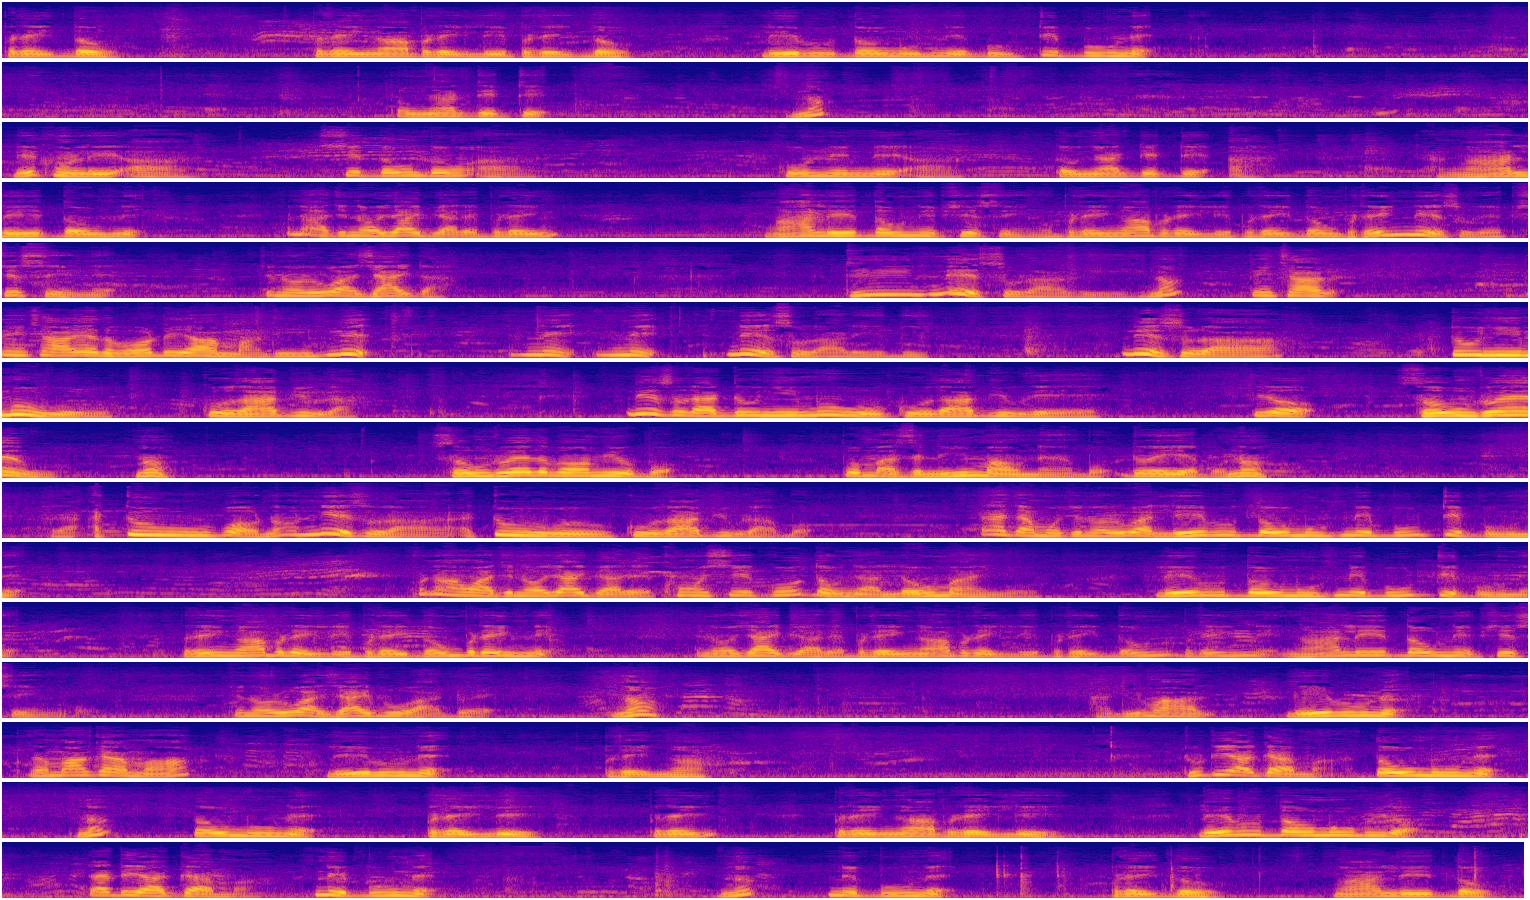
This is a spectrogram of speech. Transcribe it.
ပရိတ်3ပရိတ်9ပရိတ်4ပရိတ်3လေးဘူး3မှု2ပူ1ပူနဲ့3ညာ1 1နော်လေးခွန်လေးအား833အား9နှစ်နှစ်အား3ညာ1 1အားဒါ943နှစ်ခုနကကျွန်တော်ရိုက်ပြတဲ့ဗရိန် 943နှစ်ဖြစ်စဉ်ကိုဗရိန်9ဗရိန်4ဗရိန်3ဗရိန်2ဆိုတဲ့ဖြစ်စဉ်နဲ့ကျွန်တော်တို့ကရိုက်တာဒီနှစ်ဆိုတာဒီနော်တင်ချာတင်ချာရဲ့သဘောတရားမှာဒီနှစ်နှစ်နှစ်နှစ်ဆိုတာလေးဒီနှစ်ဆိုတာတူညီမှုကိုကိုစားပြုတာနှစ်ဆိုတာတူညီမှုကိုကိုစားပြုတယ်ပြီးတော့ဇုံတွဲကိုနော် ဇုံတွဲသဘောမျိုးပေါ့ပုံမှာဇနီးမောင်နှံပေါ့တွဲရဲ့ပေါ့နော်အဲ့ဒါအတူပေါ့နော်နှစ်ဆိုတာအတူကိုစားပြုတာပေါ့အဲ့ဒါကြောင့်မို့ကျွန်တော်တို့က၄ဘူး၃ဘူးနှစ်ဘူးတစ်ဘူးနဲ့ခုနကကျွန်တော်ရိုက်ပြတဲ့ခွန်ရှိကိုတုံညာလုံးမိုင်ကို၄ဘူး၃ဘူးနှစ်ဘူးတစ်ဘူးနဲ့ပရိတ်၅ပရိတ်၄ပရိတ်၃ပရိတ်နှစ်ကျွန်တော်ရိုက်ပြတဲ့ပရိတ်၅ပရိတ်၄ပရိတ်၃ပရိတ်နှစ်၅၄၃နှစ်ဖြစ်စဉ်ကို ကျွန်တော်တို့ကရိုက်ဖို့ဟာအတွက်နော်အဒီမှာ၄ဘူးနဲ့ပထမကမှာ၄ဘူးနဲ့ပရိတ်၅ဒုတိယကမှာ၃ဘူးနဲ့နော်၃ဘူးနဲ့ပရိတ်၄ပရိတ်ပရိတ်၅ပရိတ်၄၄ဘူး၃ဘူးပြီးတော့တတိယကမှာနှစ်ဘူးနဲ့နော်နှစ်ဘူးနဲ့ပရိတ်၃၅၄၃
